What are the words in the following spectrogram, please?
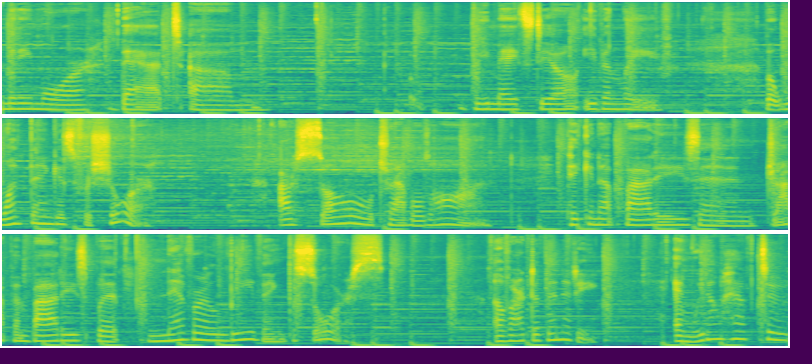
many more that um, we may still even leave. But one thing is for sure our soul travels on, picking up bodies and dropping bodies, but never leaving the source of our divinity. And we don't have to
